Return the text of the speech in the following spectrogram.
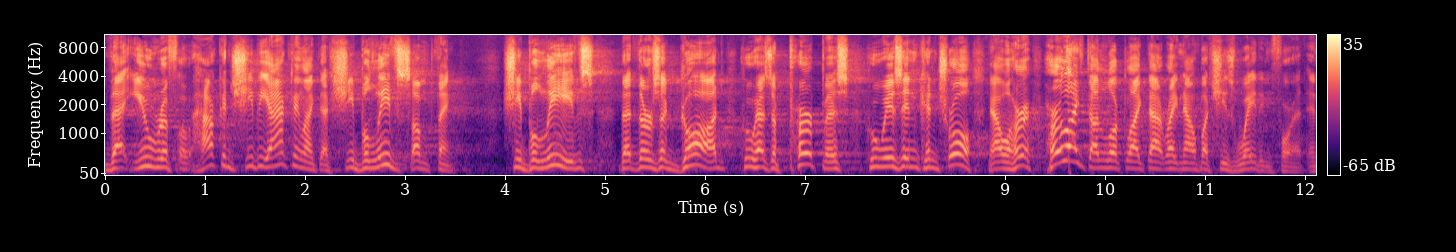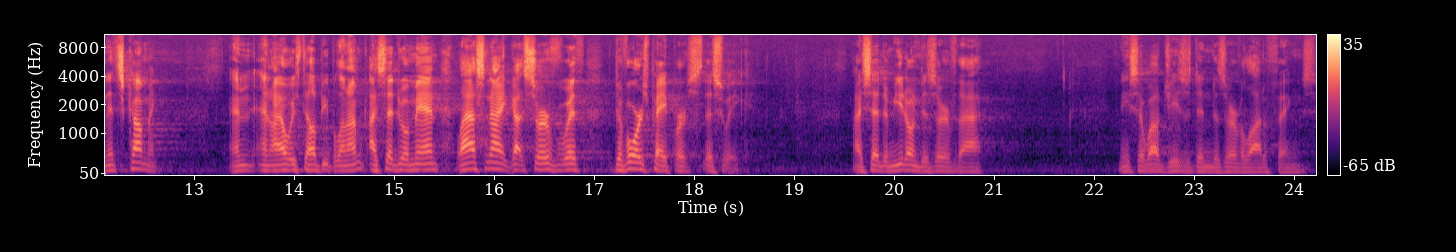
that you, ref- how can she be acting like that? She believes something. She believes that there's a God who has a purpose, who is in control. Now, her, her life doesn't look like that right now, but she's waiting for it, and it's coming. And, and I always tell people, and I'm, I said to a man last night, got served with divorce papers this week. I said to him, You don't deserve that. And he said, Well, Jesus didn't deserve a lot of things.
